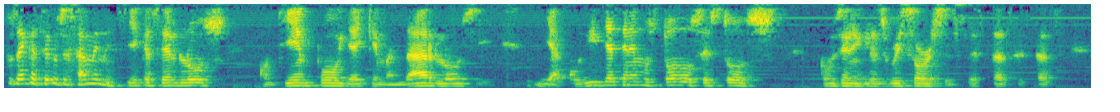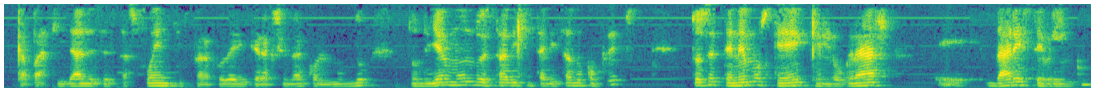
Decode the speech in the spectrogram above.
pues hay que hacer los exámenes y hay que hacerlos con tiempo y hay que mandarlos y, y acudir. Ya tenemos todos estos, como se en inglés, resources, estas, estas capacidades, estas fuentes para poder interaccionar con el mundo, donde ya el mundo está digitalizado completo. Entonces tenemos que, lograr eh, dar este brinco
